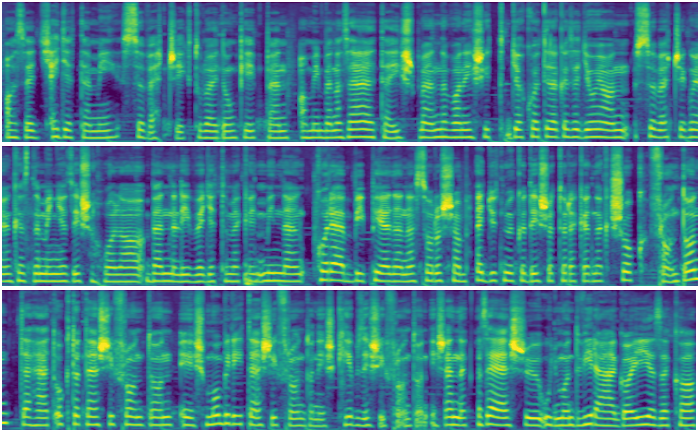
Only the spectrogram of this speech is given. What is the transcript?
az egy egyetemi szövetség tulajdonképpen, amiben az ELTE is benne van, és itt gyakorlatilag ez egy olyan szövetség, olyan kezdeményezés, ahol a benne lévő egyetemek egy minden korábbi példánál szorosabb együttműködésre törekednek sok fronton, tehát oktatási fronton, és mobilitási fronton, és képzési fronton, és ennek az első úgymond virágai, ezek a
